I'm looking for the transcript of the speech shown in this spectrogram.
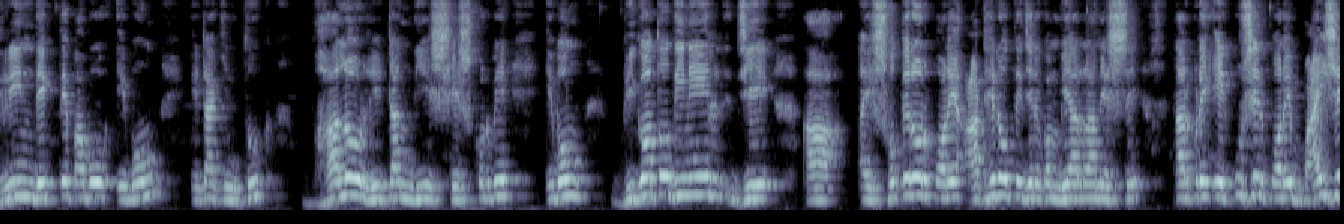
গ্রিন দেখতে পাবো এবং এটা কিন্তু ভালো রিটার্ন দিয়ে শেষ করবে এবং বিগত দিনের যে এই সতেরোর পরে আঠেরোতে যেরকম বিয়ার রান এসছে, তারপরে একুশের পরে বাইশে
